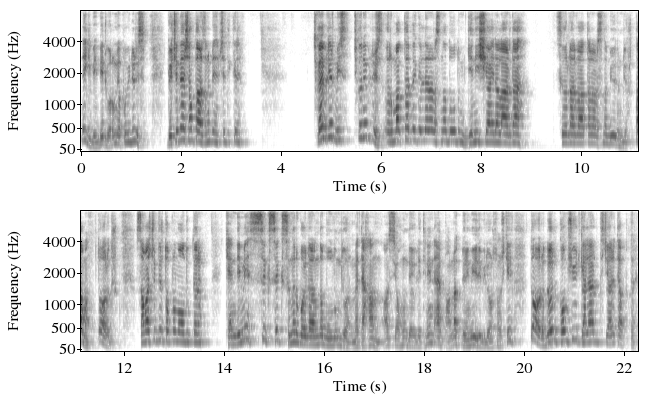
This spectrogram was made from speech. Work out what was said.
ne gibi bir yorum yapabiliriz? Göçebe yaşam tarzını benimsedikleri. Çıkarabilir miyiz? Çıkarabiliriz. Irmaklar ve göller arasında doğdum. Geniş yaylalarda Sığırlar ve atlar arasında büyüdüm diyor. Tamam doğrudur. Savaşçı bir toplum oldukları. Kendimi sık sık sınır boylarında buldum diyor. Metehan Asya Hun devletinin en parlak dönemiydi biliyorsunuz ki. Doğrudur. Komşu ülkelerde ticaret yaptıkları.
